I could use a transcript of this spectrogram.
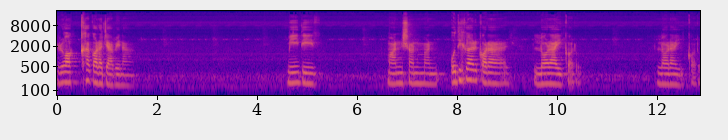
রক্ষা করা যাবে না। মেয়েদের মান সম্মান অধিকার করার লড়াই করো। লড়াই করো।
